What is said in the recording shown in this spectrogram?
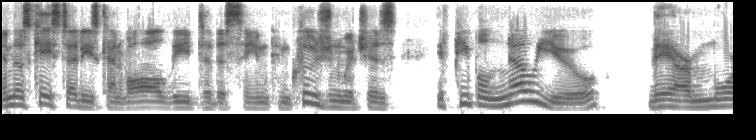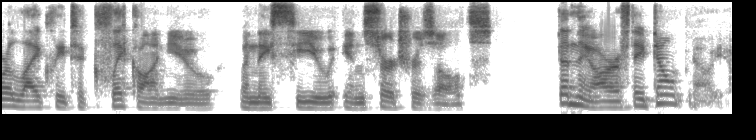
And those case studies kind of all lead to the same conclusion, which is if people know you, they are more likely to click on you when they see you in search results than they are if they don't know you.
